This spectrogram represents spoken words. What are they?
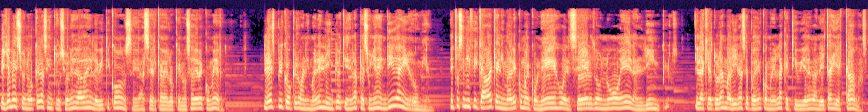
Ella mencionó que las instrucciones dadas en Levítico 11 acerca de lo que no se debe comer, le explicó que los animales limpios tienen las pezuñas hendidas y rumian. Esto significaba que animales como el conejo, el cerdo, no eran limpios de las criaturas marinas se pueden comer las que tuvieran aletas y escamas,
